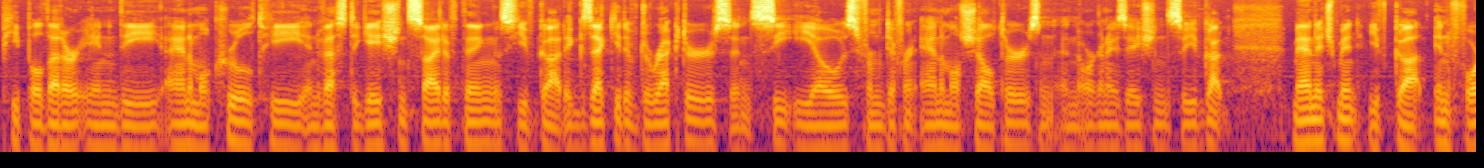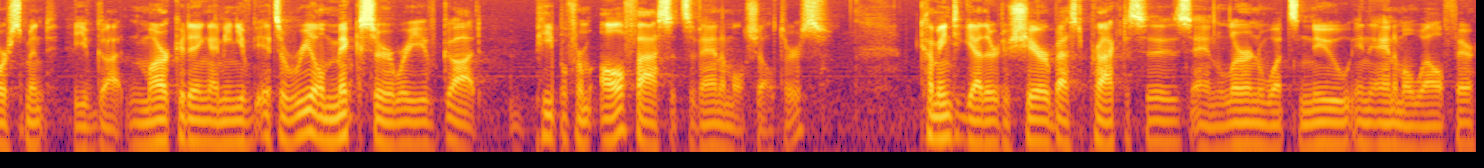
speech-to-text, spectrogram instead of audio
people that are in the animal cruelty investigation side of things. You've got executive directors and CEOs from different animal shelters and, and organizations. So you've got management, you've got enforcement, you've got marketing. I mean, it's a real mixer where you've got people from all facets of animal shelters coming together to share best practices and learn what's new in animal welfare.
